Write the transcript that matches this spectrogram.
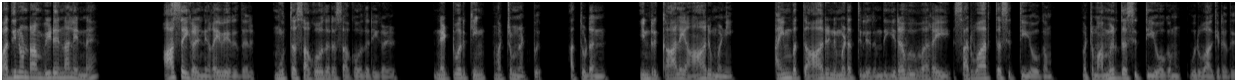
பதினொன்றாம் வீடுனால் என்ன? ஆசைகள் நிறைவேறுதல் மூத்த சகோதர சகோதரிகள் நெட்வொர்க்கிங் மற்றும் நட்பு அத்துடன் இன்று காலை ஆறு மணி ஐம்பத்து ஆறு நிமிடத்திலிருந்து இரவு வரை சர்வார்த்த சித்தி யோகம் மற்றும் அமிர்த சித்தி யோகம் உருவாகிறது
